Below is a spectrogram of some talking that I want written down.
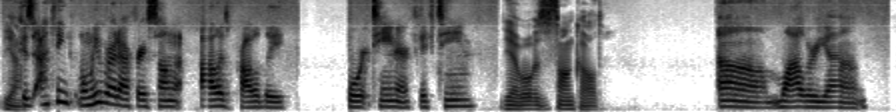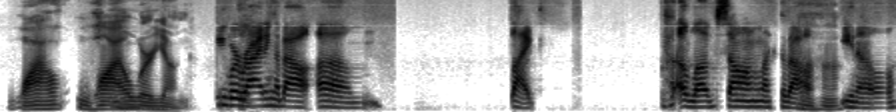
Yeah. Because I think when we wrote our first song, I was probably 14 or 15 Yeah, what was the song called? Um, while we're young. While While We're Young. we were writing about um like a love song like about Uh-huh. you know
